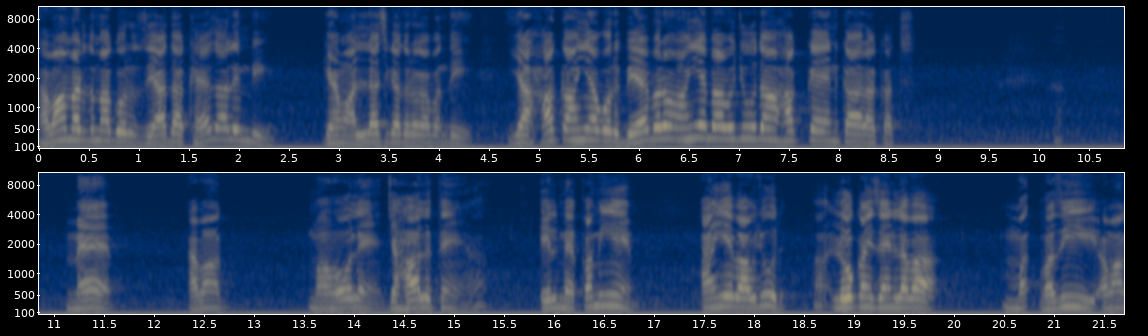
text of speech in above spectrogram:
ہوا مردم اگر زیادہ خیز عالم بھی، کہ ہم اللہ سے کیا دروگا بندی یا حق آہیاں غور بے برو آہیاں باوجود آن حق کے انکار آکت۔ میں اواں ماحولیں جہالتیں علم کمییں آئیں باوجود ہاں، لوگیں ذہن لوا وزی اواں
